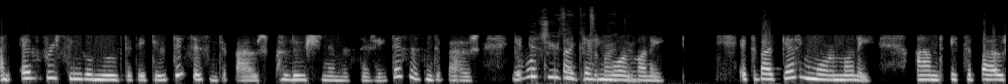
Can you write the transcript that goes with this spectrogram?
And every single move that they do, this isn't about pollution in the city. This isn't about, Now, what this do you think getting about more then? money. It's about getting more money. And it's about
